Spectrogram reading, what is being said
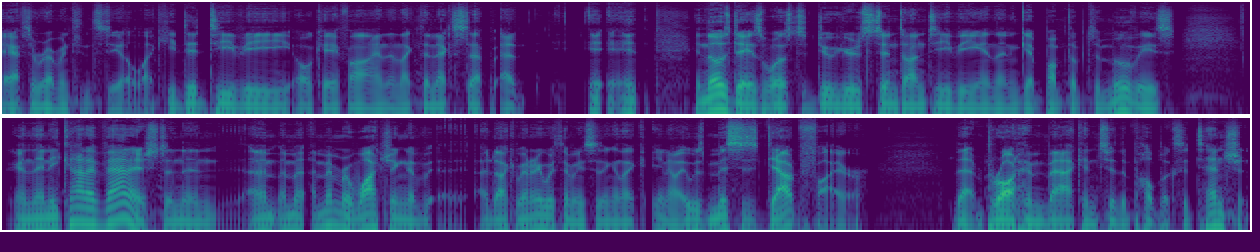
after remington steele like he did tv okay fine then like the next step at in, in, in those days was to do your stint on TV and then get bumped up to movies. And then he kind of vanished. And then I, I, I remember watching a, a documentary with him. He's saying like, you know, it was Mrs. Doubtfire that brought him back into the public's attention.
